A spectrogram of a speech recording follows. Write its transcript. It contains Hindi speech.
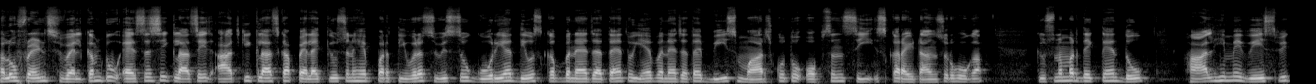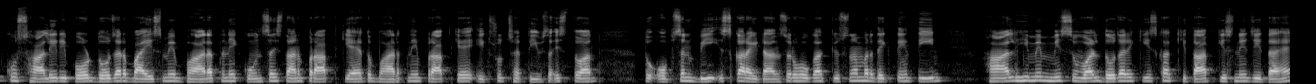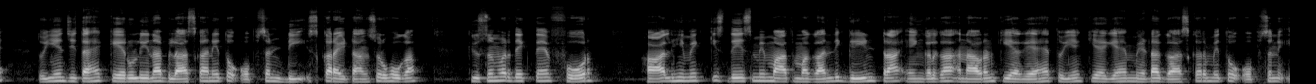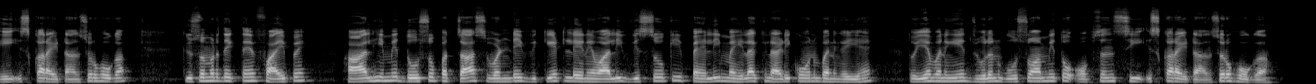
Hello friends, welcome to SSC classes आज की क्लास का पहला क्वेश्चन है, प्रतिवर्ष विश्व गोरिया दिवस कब बनाया जाता है? तो यह बनाया जाता है बीस मार्च को तो ऑप्शन सी इसका राइट आंसर होगा। क्वेश्चन नंबर देखते हैं दो। हाल ही में वैश्विक खुशहाली रिपोर्ट 2022 में भारत ने कौन सा स्थान प्राप्त किया है? तो भारत ने प्राप्त किया है एक सौ स्थान। तो ऑप्शन बी इसका राइट आंसर होगा। क्वेश्चन नंबर देखते हैं तीन। हाल ही में मिस वर्ल्ड दो हज़ार इक्कीस का खिताब किसने जीता है? तो ये जीता है कैरोलिना बिलास्का ने तो ऑप्शन डी इसका राइट आंसर होगा। क्वेश्चन नंबर देखते हैं फोर हाल ही में किस देश में Mahatma Gandhi green triangle का अनावरण किया गया है? तो ये किया गया है मेडागास्कर में तो ऑप्शन ए इसका राइट आंसर होगा। क्वेश्चन नंबर देखते हैं फाइव हाल ही में 250 वनडे विकेट लेने वाली विश्व की पहली महिला खिलाड़ी कौन बन गई है? तो ये बन गई है झूलन गोस्वामी तो ऑप्शन सी इसका राइट आंसर होगा।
